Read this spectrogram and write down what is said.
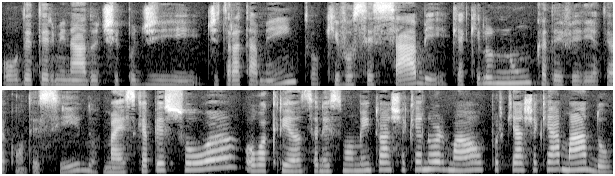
ou determinado tipo de, de tratamento que você sabe que aquilo nunca deveria ter acontecido, mas que a pessoa ou a criança nesse momento acha que é normal porque acha que é amado.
